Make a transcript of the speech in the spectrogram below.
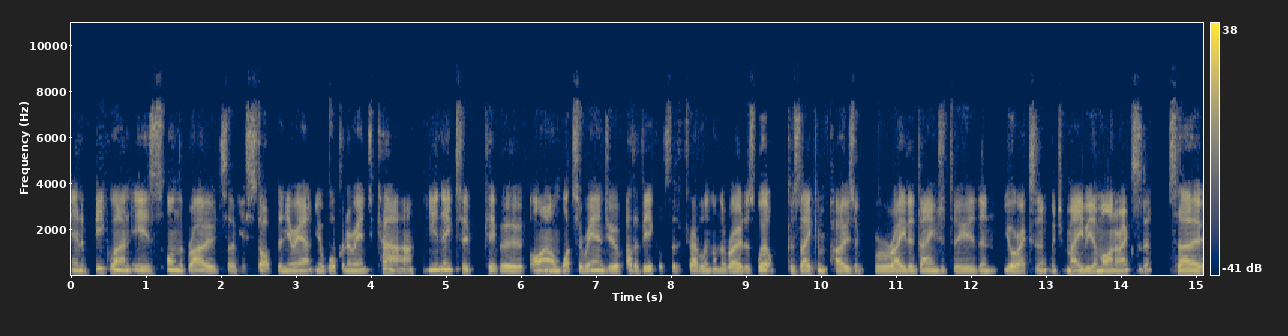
And a big one is on the road. So if you're stopped and you're out and you're walking around your car, you need to keep an eye on what's around you of other vehicles that are travelling on the road as well, because they can pose a greater danger to you than your accident, which may be a minor accident. So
